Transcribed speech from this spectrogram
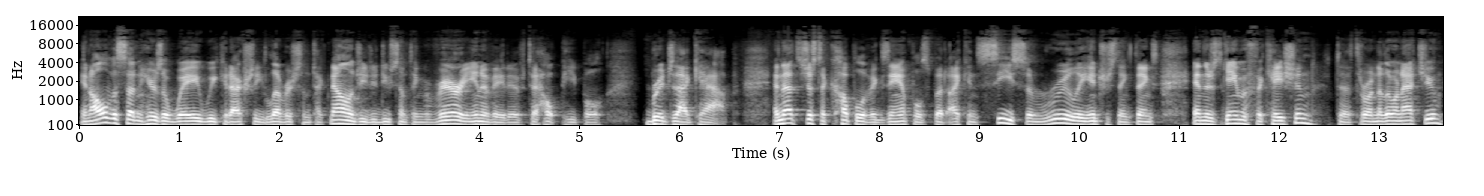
And all of a sudden, here's a way we could actually leverage some technology to do something very innovative to help people bridge that gap. And that's just a couple of examples, but I can see some really interesting things. And there's gamification to throw another one at you.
